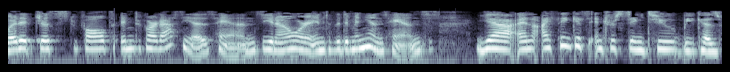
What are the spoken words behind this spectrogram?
Would it just fall into Cardassia's hands, you know, or into the Dominion's hands? Yeah, and I think it's interesting too because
